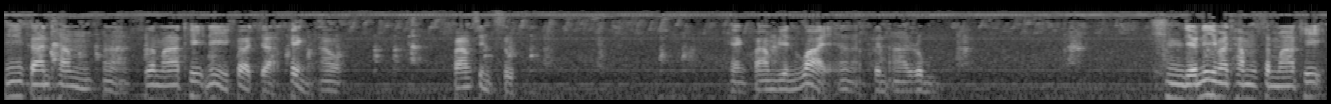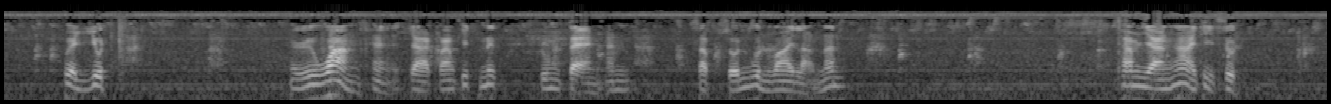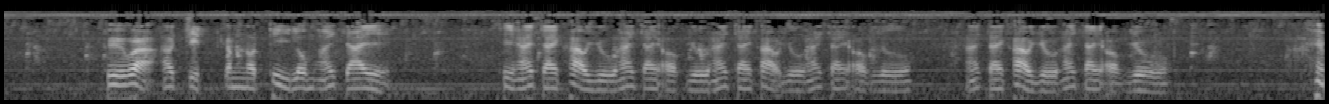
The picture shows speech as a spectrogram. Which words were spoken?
นี่การทำสมาธินี่ก็จะเพ่งเอาความสิ้นสุด แห่งความเวียนว่ายเป็นอารมณ์ เดี๋ยวนี้มาทำสมาธิเพื่อหยุด หรือว่างจากความคิดนึกปรุงแต่งอันสับสนวุ่นวายเหล่านั้น ทำอย่างง่ายที่สุด คือว่าเอาจิตกำหนดที่ลมหายใจ ที่หายใจเข้าอยู่ หายใจออกอยู่ หายใจเข้าอยู่ หายใจออกอยู่ หายใจเข้าอยู่ หายใจออกอยู่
